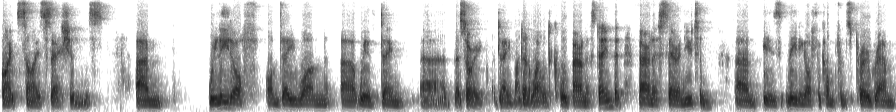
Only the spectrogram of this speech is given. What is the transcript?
bite sized sessions. Um, we lead off on day one uh, with Dame, uh, sorry, Dame, I don't know why I want to call Baroness Dame, but Baroness Sarah Newton um, is leading off the conference program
